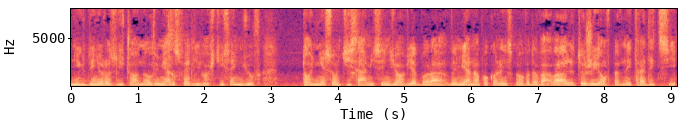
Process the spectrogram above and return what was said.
Nigdy nie rozliczono wymiaru sprawiedliwości sędziów. To nie są ci sami sędziowie, bo wymiana pokoleń spowodowała, ale to żyją w pewnej tradycji.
